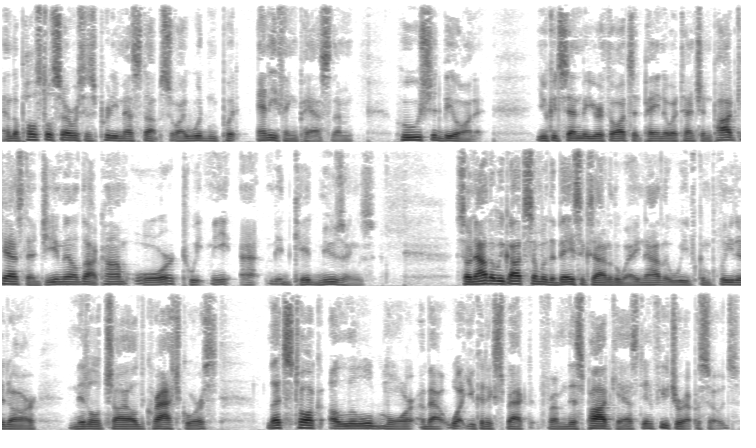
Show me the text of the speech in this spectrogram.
and the postal service is pretty messed up, so I wouldn't put anything past them, who should be on it? You could send me your thoughts at paynoattentionpodcast at gmail.com or tweet me at midkidmusings. So now that we got some of the basics out of the way, now that we've completed our middle child crash course, let's talk a little more about what you can expect from this podcast in future episodes.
